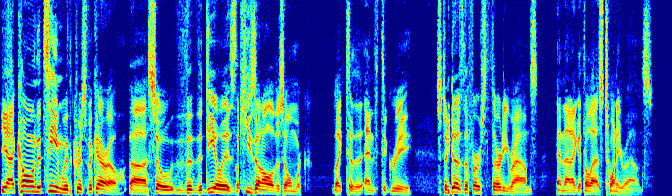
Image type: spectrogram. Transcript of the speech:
yeah, I co-own the team with Chris Vaccaro. Uh, so the the deal is like, he's done all of his homework, like to the nth degree. So he does the first thirty rounds, and then I get the last twenty rounds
